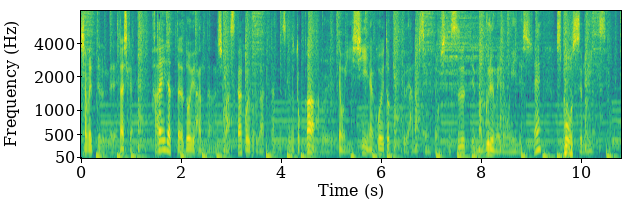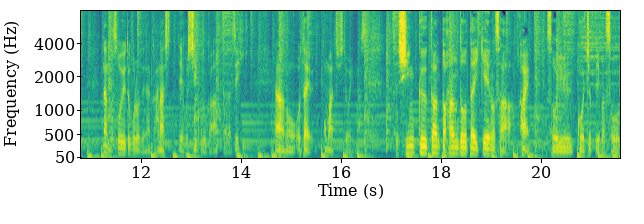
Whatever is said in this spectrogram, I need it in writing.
喋ってるんで、確かに、はい。2人だったらどういう判断しますかこういうことがあったんですけどとかでもいいしなんかこういうトピックで話してみてほしいですっていう、まあ、グルメでもいいですしね。スポーツでもいいですよ。なんかそういうところでなんか話してほしいことがあったらぜひあのお便りお待ちしております真空管と半導体系のさはい。そういうこうちょっと今そう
